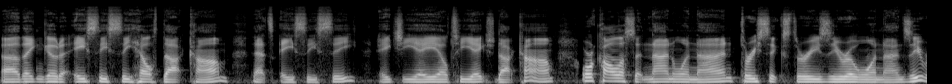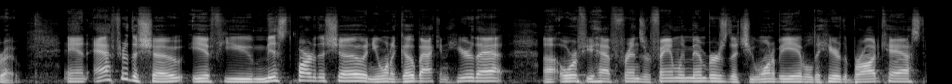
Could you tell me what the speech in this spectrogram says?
uh, they can go to acchealth.com. That's ACC, H E A L T H dot com, or call us at 919 363 0190. And after the show, if you missed part of the show and you want to go back and hear that, uh, or if you have friends or family members that you want to be able to hear the broadcast,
